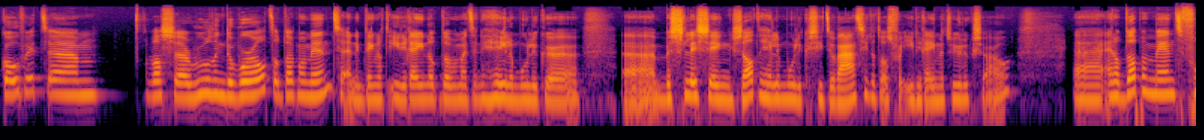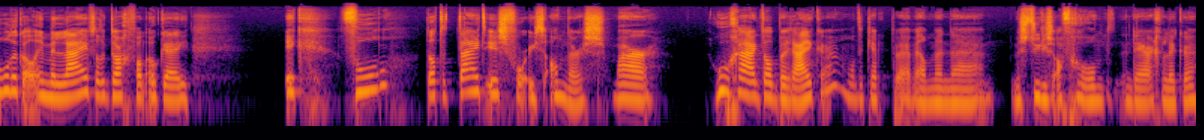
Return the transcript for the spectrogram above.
COVID um, was ruling the world op dat moment. En ik denk dat iedereen op dat moment een hele moeilijke beslissing zat. Een hele moeilijke situatie. Dat was voor iedereen natuurlijk zo. en op dat moment voelde ik al in mijn lijf dat ik dacht van... oké, ik voel dat het tijd is voor iets anders. Maar hoe ga ik dat bereiken? Want ik heb uh, wel mijn, uh, mijn studies afgerond en dergelijke.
